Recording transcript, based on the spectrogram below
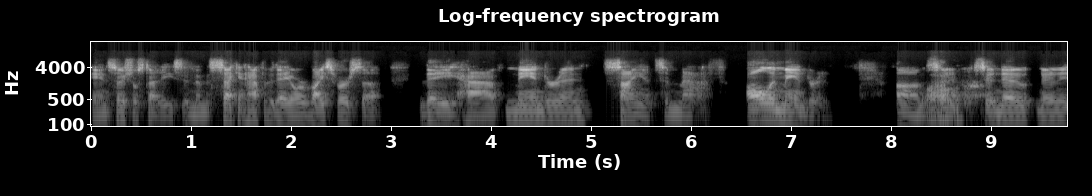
and social studies. And then the second half of the day, or vice versa, they have Mandarin, science, and math, all in Mandarin. Um, wow. So, so no, no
